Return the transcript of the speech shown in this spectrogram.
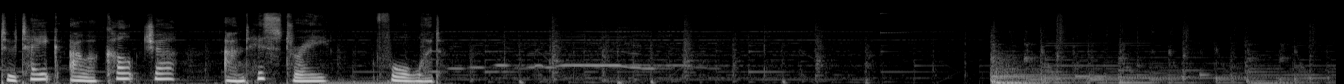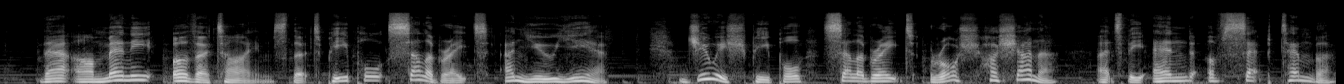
to take our culture and history forward. There are many other times that people celebrate a new year. Jewish people celebrate Rosh Hashanah at the end of September.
